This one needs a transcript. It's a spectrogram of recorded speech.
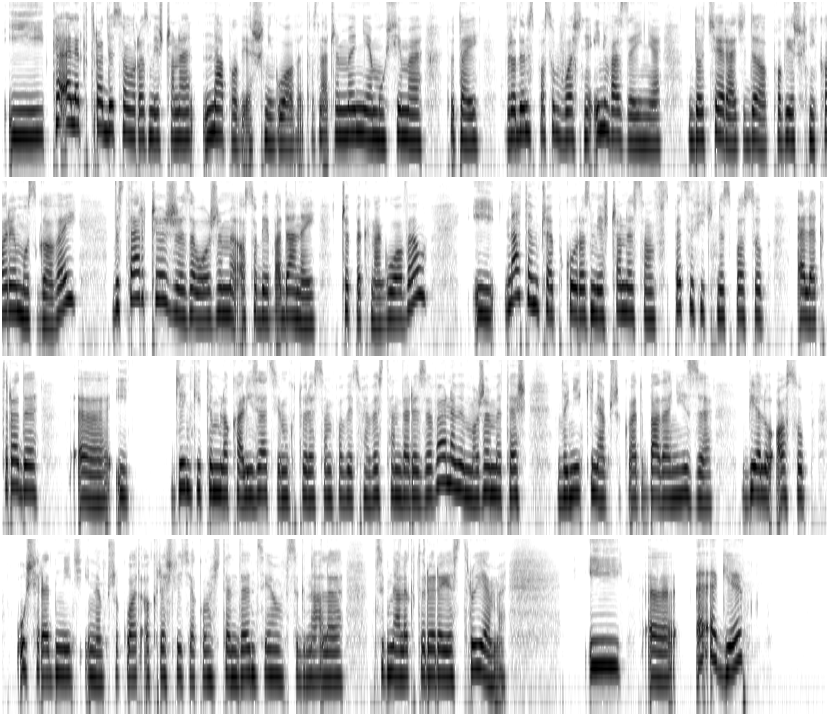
i te elektrody są rozmieszczone na powierzchni głowy. To znaczy, my nie musimy tutaj w żaden sposób właśnie inwazyjnie docierać do powierzchni kory mózgowej. Wystarczy, że założymy osobie badanej czepek na głowę i na tym czepku rozmieszczone są w specyficzny sposób elektrody e, i dzięki tym lokalizacjom, które są powiedzmy wystandaryzowane, my możemy też wyniki na przykład badań z wielu osób uśrednić i na przykład określić jakąś tendencję w sygnale, w sygnale który rejestrujemy. I EEG e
